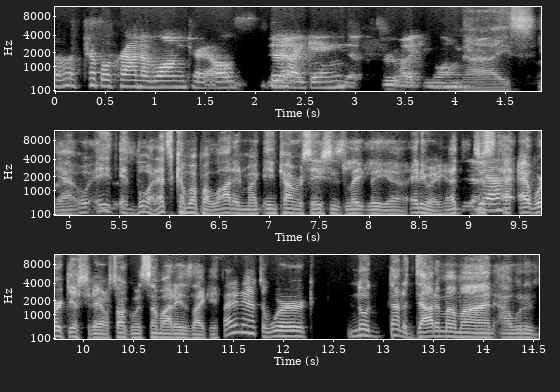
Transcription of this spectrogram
uh, triple crown of long trails through yeah, hiking. Yeah, through hiking long. Nice. Yeah. Well, it, it, boy, that's come up a lot in my in conversations lately. Uh, anyway, I, Yeah. just Yeah. At, at work yesterday, I was talking with somebody. Is like, if I didn't have to work, no, not a doubt in my mind, I would have.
